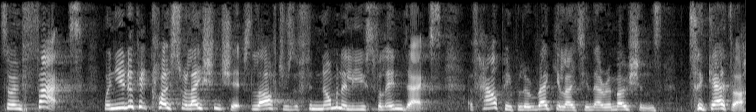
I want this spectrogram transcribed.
So, in fact, when you look at close relationships, laughter is a phenomenally useful index of how people are regulating their emotions together.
